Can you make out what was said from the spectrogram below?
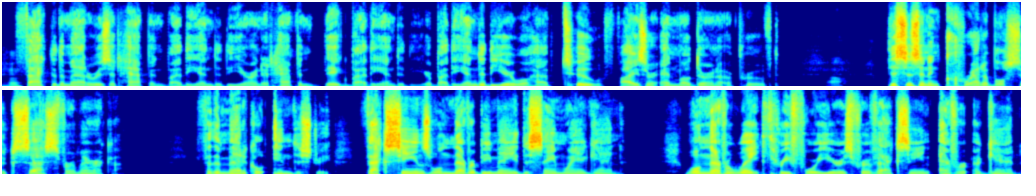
Mm-hmm. Fact of the matter is, it happened by the end of the year, and it happened big by the end of the year. By the end of the year, we'll have two Pfizer and Moderna approved. Wow. This is an incredible success for America, for the medical industry. Vaccines will never be made the same way again. We'll never wait three, four years for a vaccine ever again.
